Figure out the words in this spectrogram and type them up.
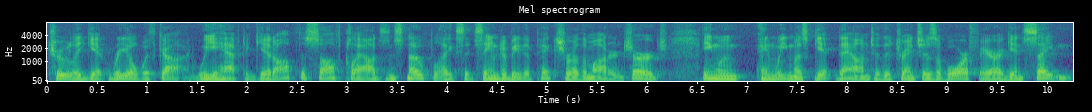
truly get real with God. We have to get off the soft clouds and snowflakes that seem to be the picture of the modern church, and we must get down to the trenches of warfare against Satan.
